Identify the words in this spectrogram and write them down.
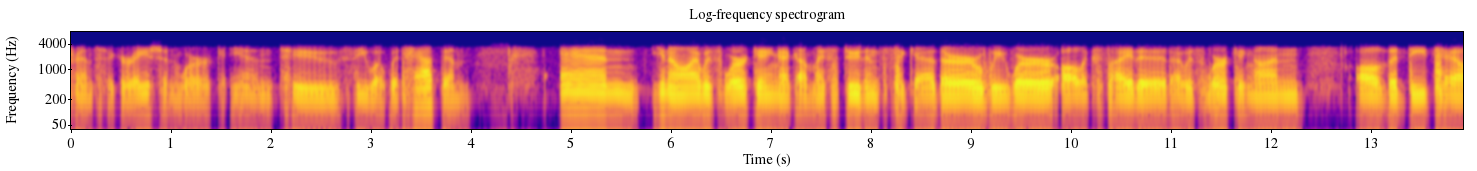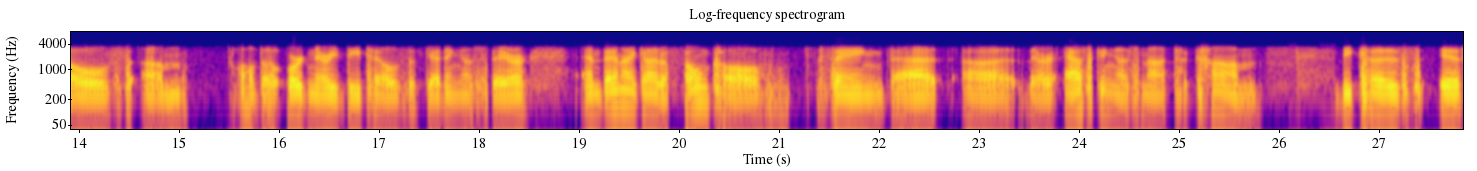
transfiguration work and to see what would happen and you know i was working i got my students together. We were all excited. I was working on all the details um all the ordinary details of getting us there. And then i got a phone call saying that uh they're asking us not to come because if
